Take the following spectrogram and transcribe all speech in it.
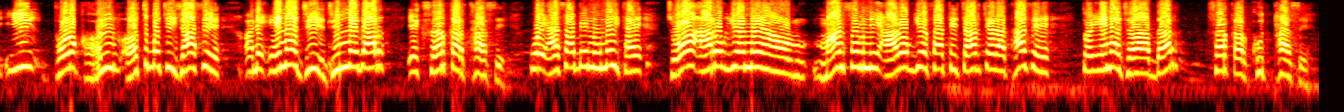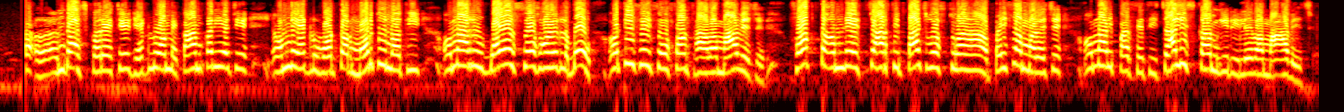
એ થોડોક હલ હચબચી જશે અને એના જી- જિમ્મેદાર એક સરકાર થશે. કોઈ આશાબેનું નહીં થાય. જો આરોગ્યને માણસોની આરોગ્ય સાથે ચારચેડા થશે, તો એના જવાબદાર સરકાર ખુદ થશે. અંદાજ કરે છે, જેટલું અમે કામ કરીએ છીએ, અમને એટલું વળતર મળતું નથી. અમારું બહુ શોષણ એટલે બહુ અતિશય શોષણ થવામાં આવે છે. ફક્ત અમને ચારથી પાંચ વસ્તુ પૈસા મળે છે, અમારી પાસેથી ચાલીસ કામગીરી લેવામાં આવે છે.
